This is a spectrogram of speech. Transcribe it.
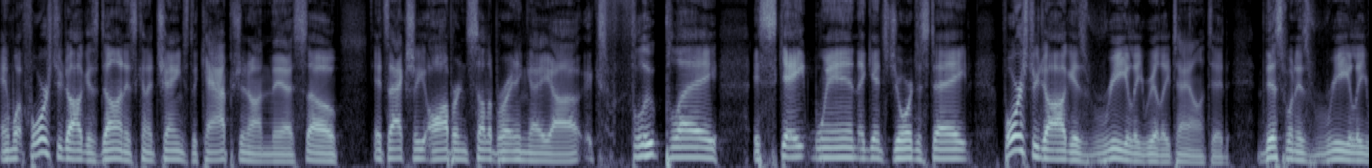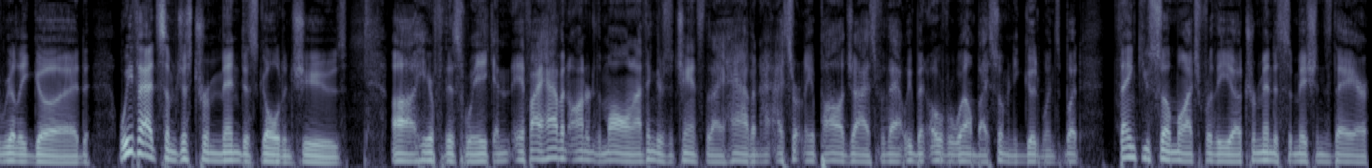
And what Forestry Dog has done is kind of changed the caption on this. So it's actually Auburn celebrating a uh, fluke play, escape win against Georgia State. Forestry Dog is really, really talented. This one is really, really good. We've had some just tremendous golden shoes uh, here for this week. And if I haven't honored them all, and I think there's a chance that I haven't, I, I certainly apologize for that. We've been overwhelmed by so many good ones. But thank you so much for the uh, tremendous submissions there.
